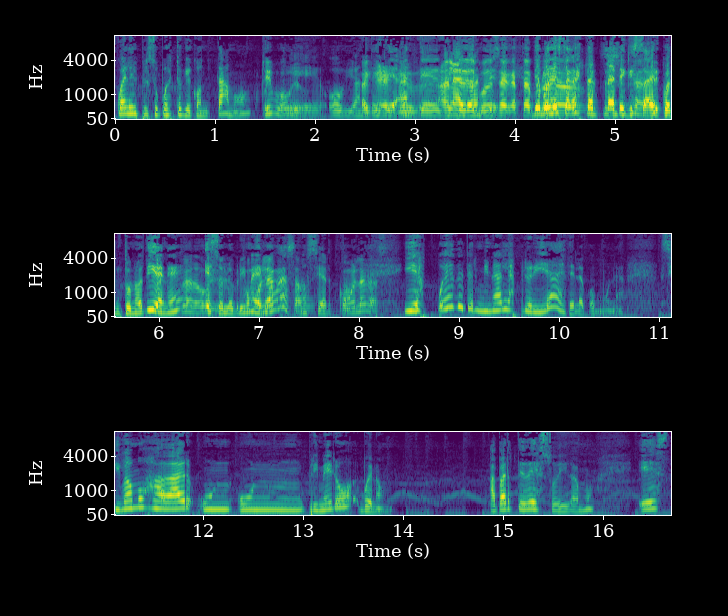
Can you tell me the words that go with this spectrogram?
cuál es el presupuesto que contamos. Sí, porque, obvio. obvio antes, que, de, antes, antes claro, de ponerse a gastar plata, gastar plata hay que saber cuánto uno tiene. Claro, Eso es lo primero. Como la casa, ¿no es cierto? Como la casa. Y después determinar las prioridades de la comuna. Si vamos a dar un, un primero, bueno, aparte de eso, digamos, es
